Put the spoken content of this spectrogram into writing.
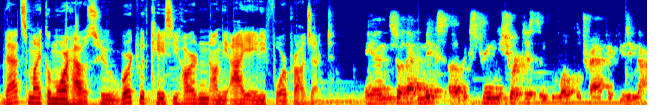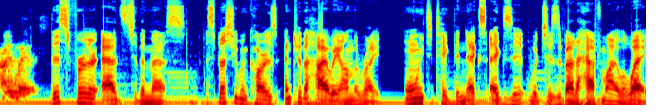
That's Michael Morehouse, who worked with Casey Hardin on the I 84 project. And so that mix of extremely short distance local traffic using the highway. This further adds to the mess, especially when cars enter the highway on the right, only to take the next exit, which is about a half mile away,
